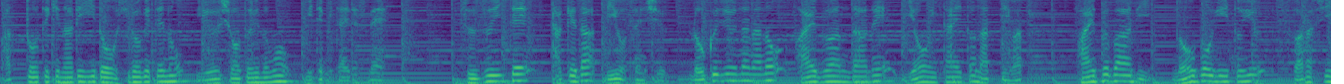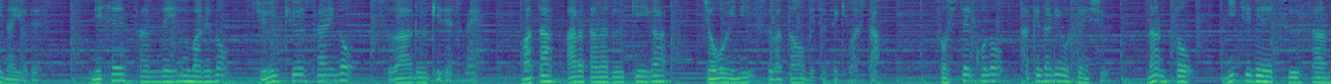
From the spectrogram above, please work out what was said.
圧倒的なリードを広げての優勝というのも見てみたいですね。続いて武田理央選手67の5アンダーで4位タイとなっています。5バーディー、ノーボギーという素晴らしい内容です。2003年生まれの19歳のツアールーキーですね。また新たなルーキーが上位に姿を見せてきました。そしてこの武田理央選手、なんと日米通算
